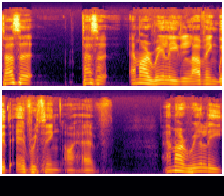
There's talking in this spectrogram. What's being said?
Does it, does it, am I really loving with everything I have? Am I really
